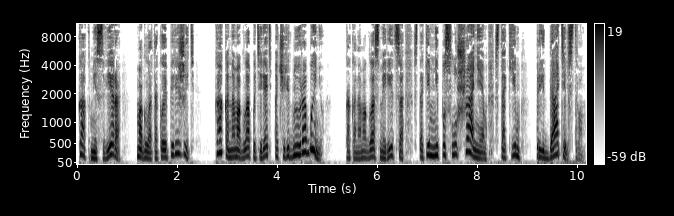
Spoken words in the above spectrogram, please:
Как мисс Вера могла такое пережить? Как она могла потерять очередную рабыню? Как она могла смириться с таким непослушанием, с таким предательством?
